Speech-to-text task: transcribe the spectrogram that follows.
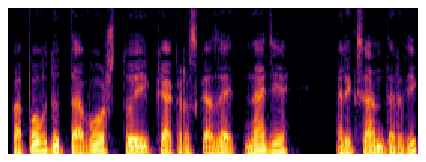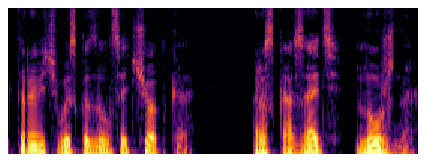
По поводу того, что и как рассказать Наде, Александр Викторович высказался четко — Рассказать нужно.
